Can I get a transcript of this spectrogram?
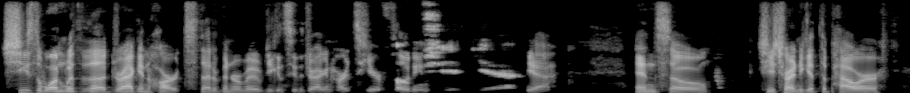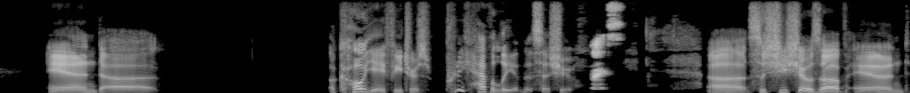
she's the one with the dragon hearts that have been removed. You can see the dragon hearts here floating. Oh, shit. Yeah. And so she's trying to get the power and uh Okoye features pretty heavily in this issue. Nice. Uh so she shows up and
